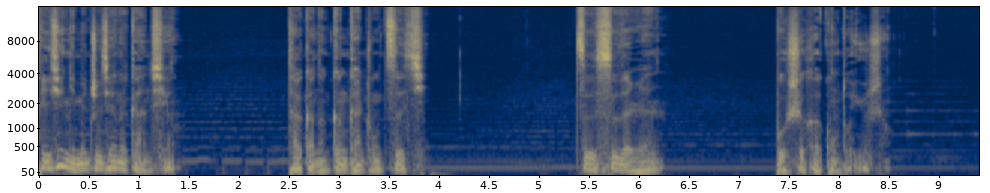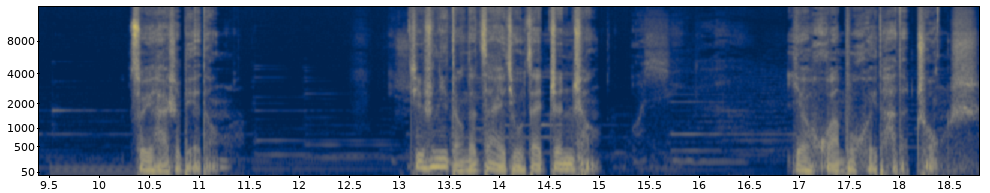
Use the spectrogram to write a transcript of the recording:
比起你们之间的感情，他可能更看重自己。自私的人。不适合共度余生，所以还是别等了。即使你等的再久再真诚，也换不回他的重视。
